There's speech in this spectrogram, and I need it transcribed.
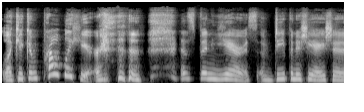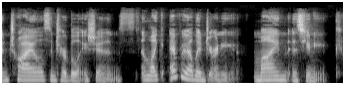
Like you can probably hear, it's been years of deep initiation, trials, and tribulations. And like every other journey, mine is unique.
